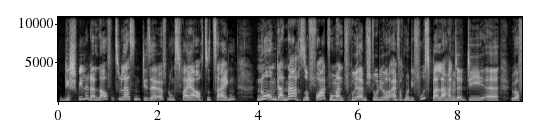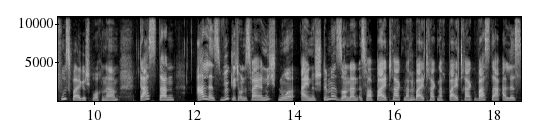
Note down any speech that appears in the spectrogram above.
die Spiele dann laufen zu lassen, diese Eröffnungsfeier auch zu zeigen, nur um danach sofort, wo man früher im Studio einfach nur die Fußballer hatte, die äh, über Fußball gesprochen haben, das dann alles wirklich, und es war ja nicht nur eine Stimme, sondern es war Beitrag nach Beitrag nach Beitrag, was da alles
